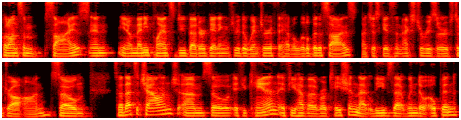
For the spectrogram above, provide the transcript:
put on some size. And, you know, many plants do better getting through the winter if they have a little bit of size. That just gives them extra reserves to draw on. So, so that's a challenge. Um, so if you can, if you have a rotation that leaves that window open,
